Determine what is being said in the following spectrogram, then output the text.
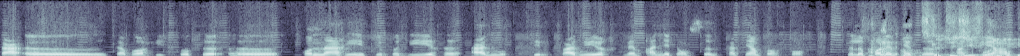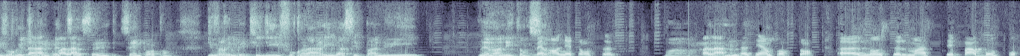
cas, euh, d'abord, il faut que qu'on arrive, je peux dire, à nous épanouir même en étant seul. Ça, c'est important. Que le problème est que. Ce que tu dis, il faut, il faut que tu répètes ça, c'est important. Je vais répéter. Tu dis, il faut qu'on arrive à s'épanouir même en étant seul. Même en étant seul. Voilà, mhm. ça c'est important. Euh, non seulement c'est pas bon pour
